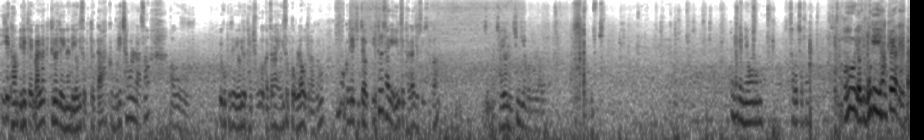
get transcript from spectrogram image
이게 다 이렇게 말라 비틀어져 있는데 여기서부터 딱 그 물이 차올라서 아우 이거 보세요 여기도 다 죽은 것 같잖아요. 여기서부터 올라오더라고요 어, 근데 진짜 이틀 사이에 이렇게 달라질 수 있을까? 정말 자연은 신기하고 놀라워요 혼나겠네요. 잡아쳐서. 어 여기 모기 한 펴야 되겠다.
